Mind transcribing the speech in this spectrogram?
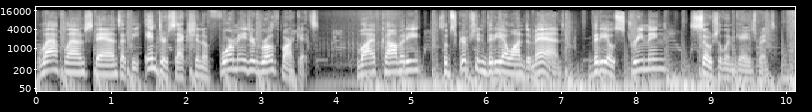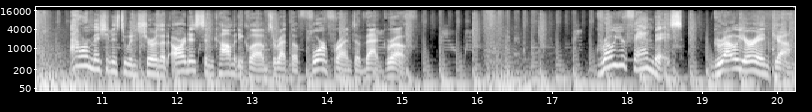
Laugh Lounge stands at the intersection of four major growth markets live comedy, subscription video on demand, video streaming, social engagement. Our mission is to ensure that artists and comedy clubs are at the forefront of that growth. Grow your fan base, grow your income.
